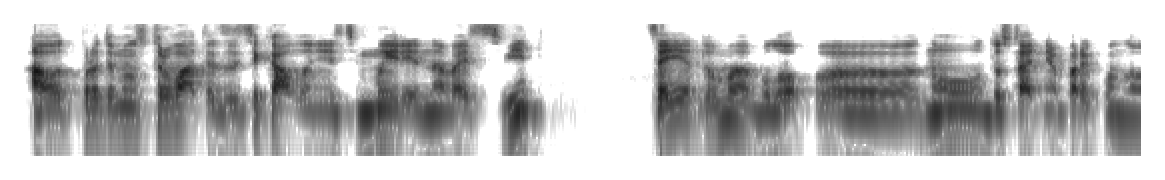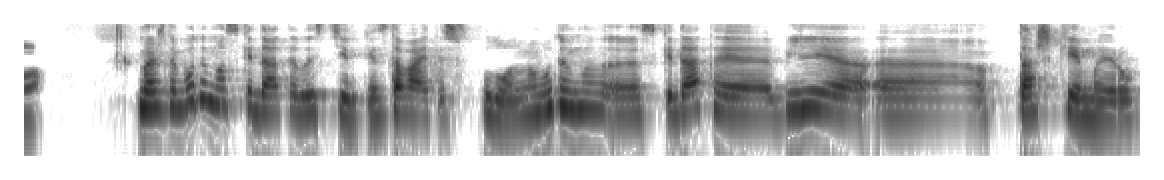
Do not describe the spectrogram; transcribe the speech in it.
А от продемонструвати зацікавленість в мирі на весь світ, це я думаю, було б е, ну достатньо переконливо. Ми ж не будемо скидати листівки, здавайтесь в полон. Ми будемо е, скидати білі е, пташки миру.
